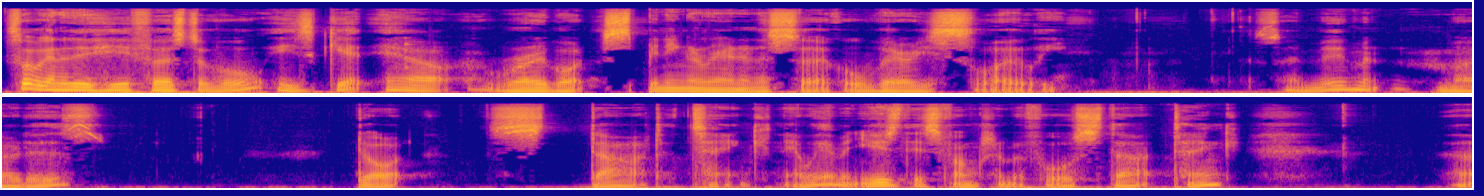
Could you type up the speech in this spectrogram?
So what we're going to do here first of all is get our robot spinning around in a circle very slowly. So movement motors dot start tank. Now we haven't used this function before, start tank. Uh,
